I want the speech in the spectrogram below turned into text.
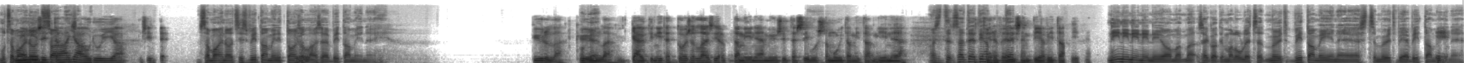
Mut sä niin, sitten sa- ajauduin ja sitten... Sä vaihdoit siis vitamiinit toisenlaiseen Joo. vitamiineihin? Kyllä, kyllä. Okay. Käytin niitä toisenlaisia vitamiineja ja myin sitten sivussa muita vitamiineja. No, sitten sä teet ihan terveellisempiä te... vitamiineja. Niin, niin, niin, niin, niin joo, mä, mä sekoitin. Mä luulin, että sä myyt vitamiineja ja sitten sä myyt vielä vitamiineja.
